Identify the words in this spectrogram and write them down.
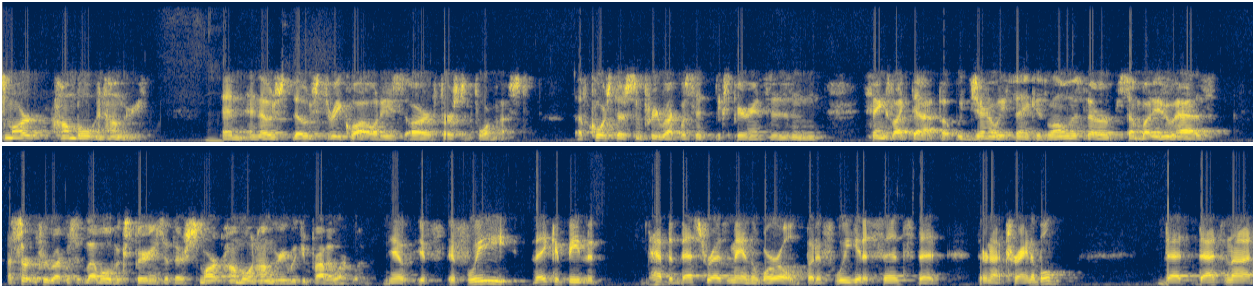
smart, humble, and hungry. Mm-hmm. And and those those three qualities are first and foremost. Of course, there's some prerequisite experiences and things like that, but we generally think as long as they're somebody who has a certain prerequisite level of experience, if they're smart, humble, and hungry, we could probably work with. You know, if if we they could be the have the best resume in the world, but if we get a sense that they're not trainable, that that's not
